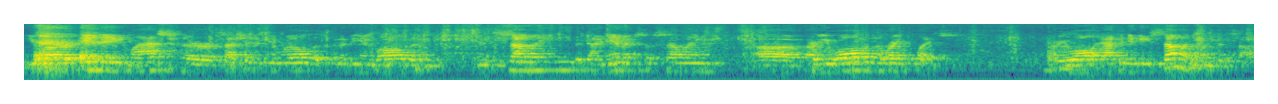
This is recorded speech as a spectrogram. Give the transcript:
you are in a class or session, if you will, that's going to be involved in, in selling, the dynamics of selling. Uh, are you all in the right place? Are you all happy to be selling with this house?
